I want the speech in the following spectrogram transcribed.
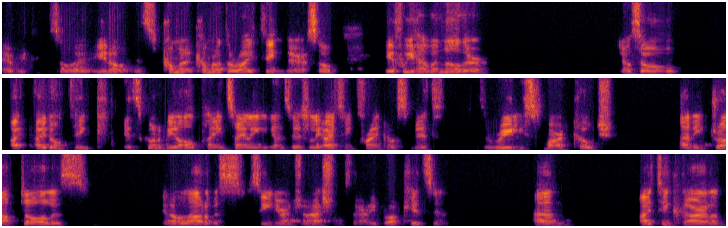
everything. So uh, you know, it's coming coming at the right thing there. So if we have another, you know, so I I don't think it's going to be all plain sailing against Italy. I think Franco Smith is a really smart coach, and he dropped all his, you know, a lot of his senior internationals there, and he brought kids in, and I think Ireland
